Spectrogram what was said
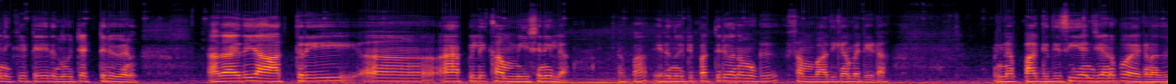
എനിക്ക് കിട്ടിയ ഇരുന്നൂറ്റെട്ട് രൂപയാണ്. അതായത് യാത്രി ആപ്പിൽ കമ്മീഷൻ ഇല്ല അപ്പം ഇരുന്നൂറ്റി പത്ത് രൂപ നമുക്ക് സമ്പാദിക്കാൻ പറ്റിയിട്ടാ. പിന്നെ പകുതി സി എൻ ജി ആണ് പോയേക്കണത്.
